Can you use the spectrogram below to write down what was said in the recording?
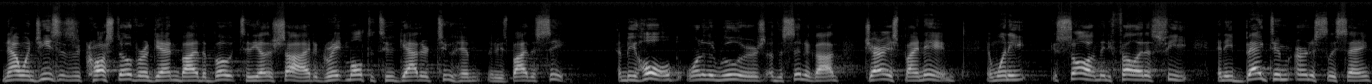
Now, when Jesus had crossed over again by the boat to the other side, a great multitude gathered to him, and he was by the sea. And behold, one of the rulers of the synagogue, Jairus by name, and when he saw him, and he fell at his feet, and he begged him earnestly, saying,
